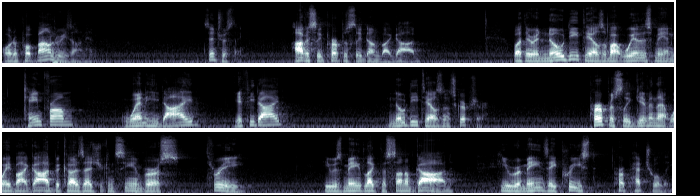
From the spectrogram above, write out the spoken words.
or to put boundaries on him. It's interesting. Obviously, purposely done by God. But there are no details about where this man came from, when he died, if he died. No details in Scripture purposely given that way by God because, as you can see in verse 3, he was made like the Son of God. He remains a priest perpetually.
